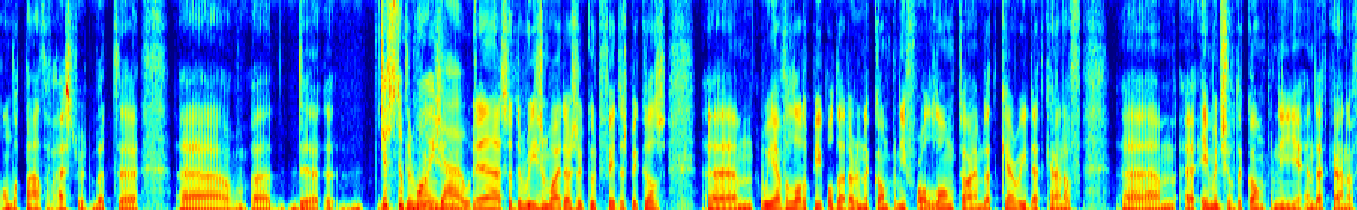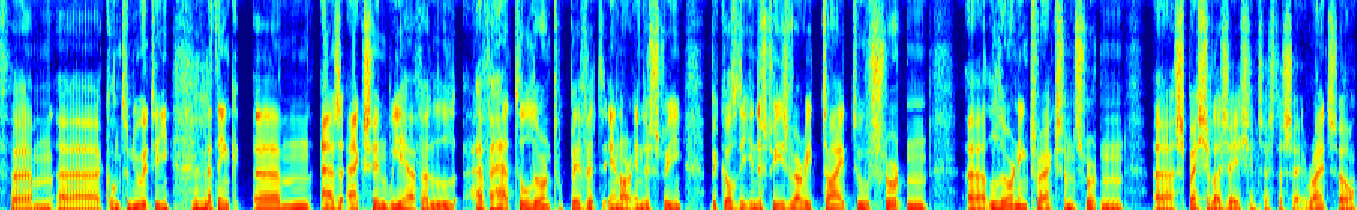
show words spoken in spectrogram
on the path of Astrid, but uh, uh, uh, the uh, Just to the point reason, out. Yeah, so the reason why there's a good fit is because um, we have a lot of people that are in the company for a long time that carry that kind of um, uh, image of the company and that kind of um, uh, continuity. I think um, as Exin, we have a, have had to learn to pivot in our industry because the industry is very tied to certain learning tracks and certain uh, specializations, as they say, right? So,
